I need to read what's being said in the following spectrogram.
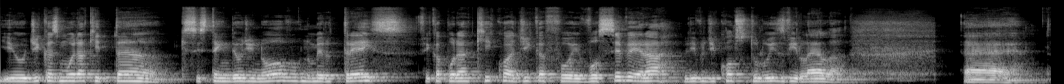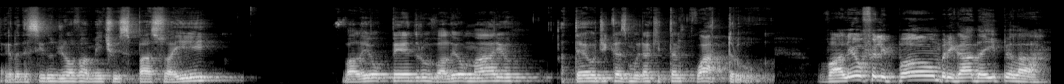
E o Dicas Muraquitã, que se estendeu de novo, número 3, fica por aqui com a dica foi Você Verá, livro de contos do Luiz Vilela. É, agradecendo de novamente o espaço aí. Valeu, Pedro, valeu, Mário. Até o Dicas Muraquitã 4. Valeu, Felipão, obrigado aí pela,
